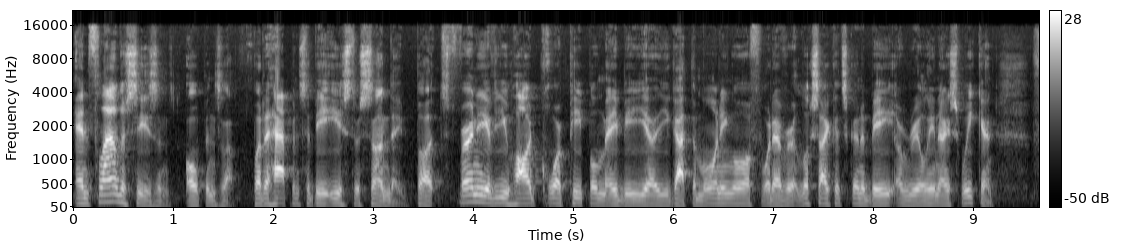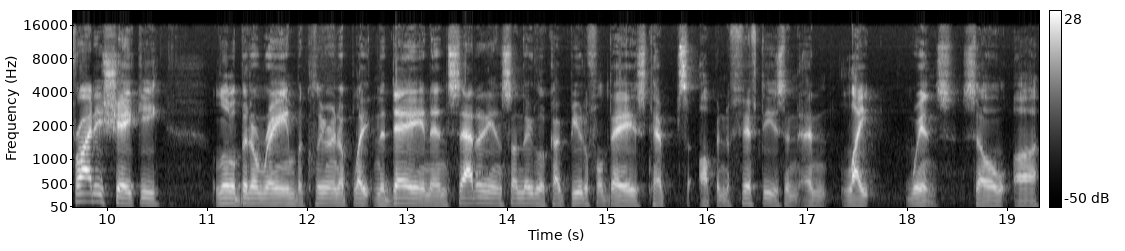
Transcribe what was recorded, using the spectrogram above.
and flounder season opens up, but it happens to be Easter Sunday. But for any of you hardcore people, maybe uh, you got the morning off, whatever, it looks like it's going to be a really nice weekend. Friday shaky, a little bit of rain, but clearing up late in the day, and then Saturday and Sunday look like beautiful days, temps up in the 50s and, and light winds. So uh,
